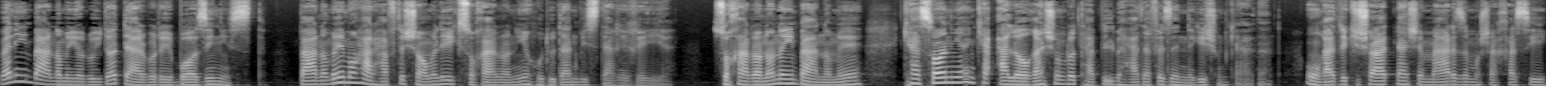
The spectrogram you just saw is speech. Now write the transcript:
ولی این برنامه یا رویداد درباره بازی نیست. برنامه ما هر هفته شامل یک سخنرانی حدوداً 20 دقیقه ایه. سخنرانان این برنامه کسانی هن که علاقهشون رو تبدیل به هدف زندگیشون کردن. اونقدری که شاید نشه مرز مشخصی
